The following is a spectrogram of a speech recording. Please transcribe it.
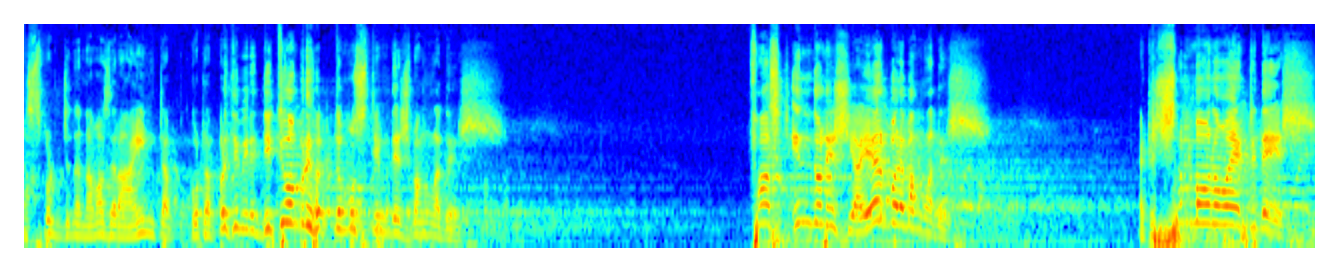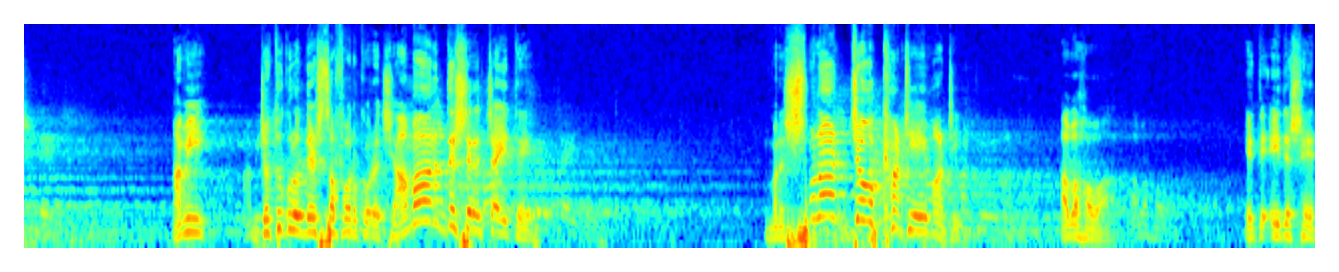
আজ পর্যন্ত নামাজের আইনটা গোটা পৃথিবীর দ্বিতীয় বৃহত্তম মুসলিম দেশ বাংলাদেশ। ফার্স্ট ইন্দোনেশিয়া এরপরে বাংলাদেশ। একটি সম্ভাবনাময় একটি দেশ। আমি যতগুলো দেশ সফর করেছি, আমার দেশের চাইতে মানে সোনার চেয়েও খাঁটি এই মাটি, আবহাওয়া। এতে এই দেশের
